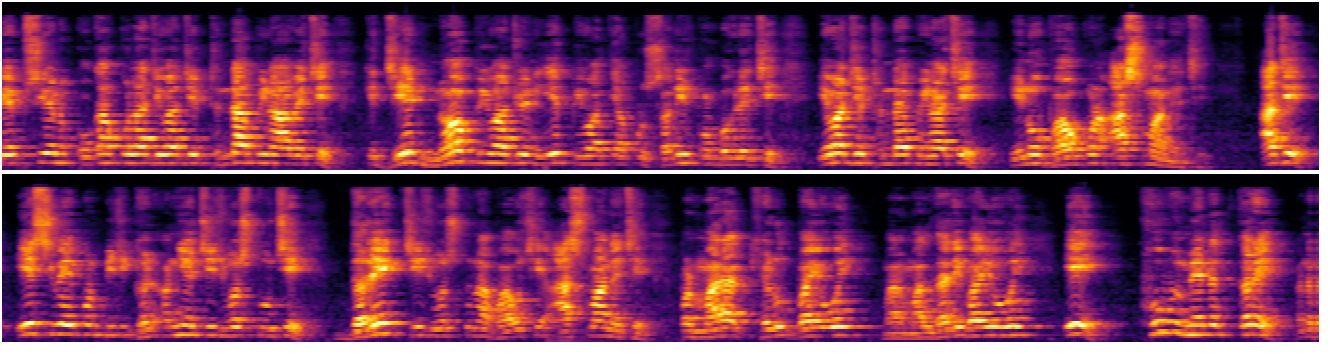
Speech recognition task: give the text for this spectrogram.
પેપ્સી અને કોકાકોલા જેવા જે ઠંડા પીણા આવે છે કે જે ન પીવા જોઈએ ને એ પીવાથી આપણું શરીર પણ બગડે છે. એવા જે ઠંડા પીણા છે, એનો ભાવ પણ આસમાને છે. આજે એ સિવાય પણ બીજી અન્ય ચીજ વસ્તુ છે. દરેક ચીજ વસ્તુના ભાવ છે આસમાને છે. પણ મારા ખેડૂત ભાઈઓ હોય, મારા માલધારી ભાઈઓ હોય, એ ખૂબ મહેનત કરે અને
